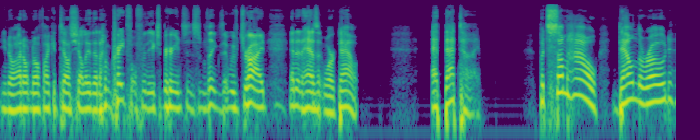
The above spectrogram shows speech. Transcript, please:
you know I don't know if I could tell Shelly that I'm grateful for the experience and some things that we've tried and it hasn't worked out at that time. But somehow down the road,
